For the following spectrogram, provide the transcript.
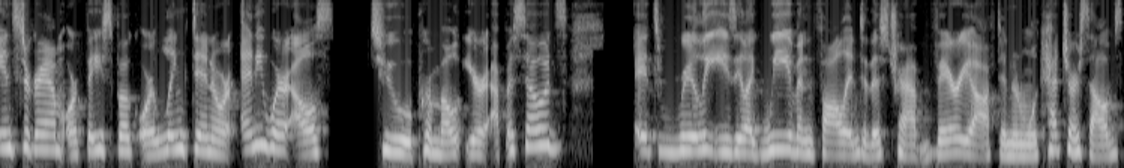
Instagram or Facebook or LinkedIn or anywhere else to promote your episodes, it's really easy. Like we even fall into this trap very often and we'll catch ourselves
